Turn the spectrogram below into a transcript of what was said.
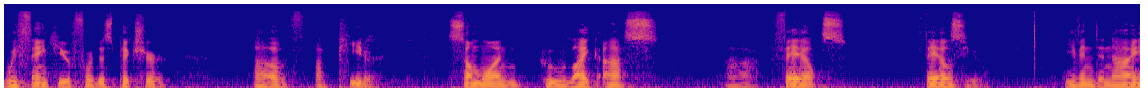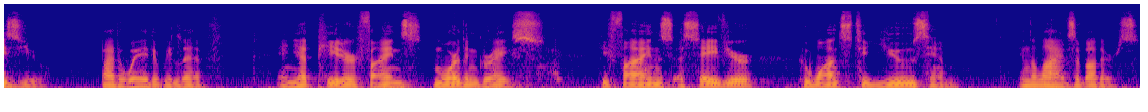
We thank you for this picture of, of Peter, someone who, like us, uh, fails, fails you, even denies you by the way that we live. And yet, Peter finds more than grace. He finds a Savior who wants to use him in the lives of others.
